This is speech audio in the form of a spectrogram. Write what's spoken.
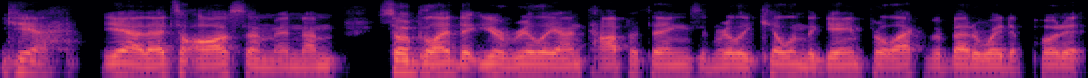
Yeah, yeah, that's awesome. And I'm so glad that you're really on top of things and really killing the game, for lack of a better way to put it.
